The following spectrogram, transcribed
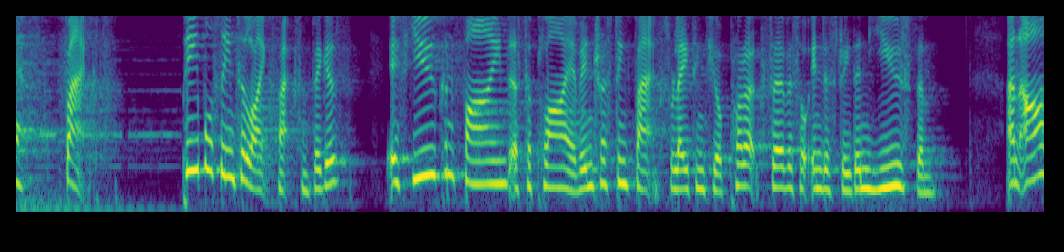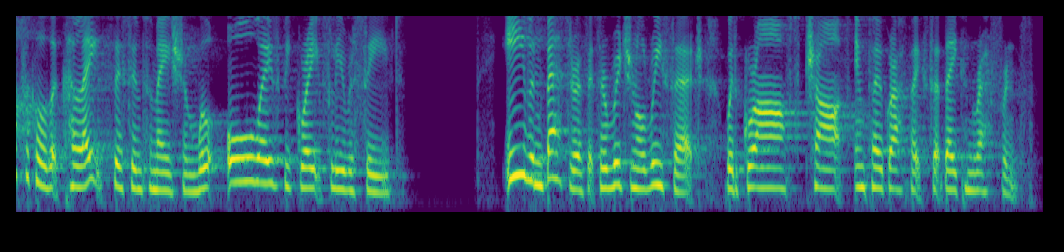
F Facts. People seem to like facts and figures. If you can find a supply of interesting facts relating to your product, service or industry, then use them. An article that collates this information will always be gratefully received. Even better if it's original research with graphs, charts, infographics that they can reference.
